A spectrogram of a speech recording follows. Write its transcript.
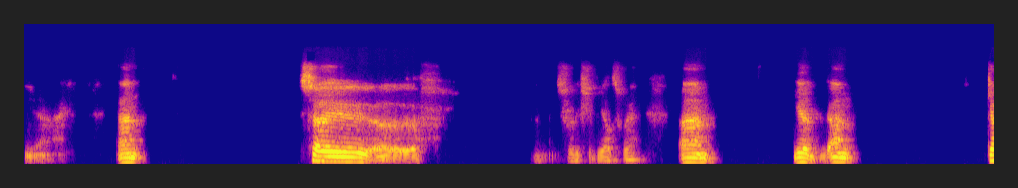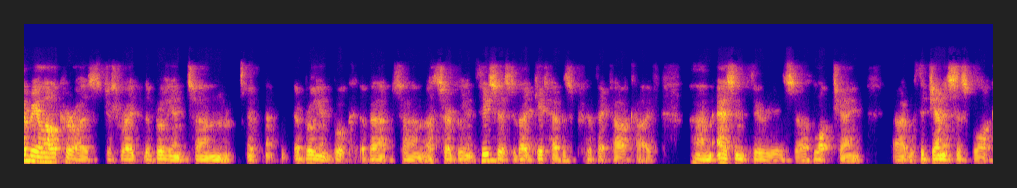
Yeah. Um, so uh, this really should be elsewhere. Um, yeah, um, Gabriel Alcaraz just wrote a brilliant, um, a, a, brilliant book about, um, uh, sorry, brilliant thesis about GitHub as a perfect archive, um, as in theory is uh, blockchain, uh, with the Genesis block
